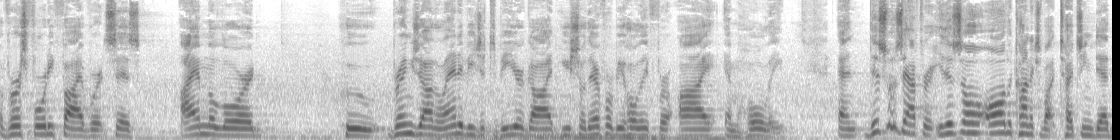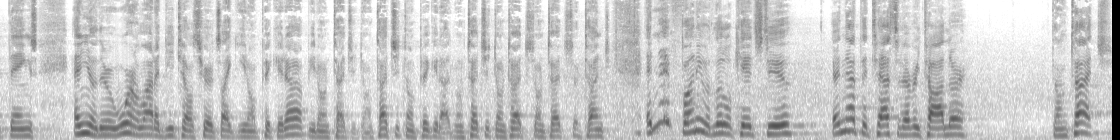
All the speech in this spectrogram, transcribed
verse 45, where it says, I am the Lord who brings you out of the land of Egypt to be your God. You shall therefore be holy, for I am holy. And this was after, this is all, all the context about touching dead things. And, you know, there were a lot of details here. It's like, you don't pick it up, you don't touch it, don't touch it, don't pick it up, don't touch it, don't touch, don't touch, don't touch. Isn't it funny with little kids, too? Isn't that the test of every toddler? Don't touch.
